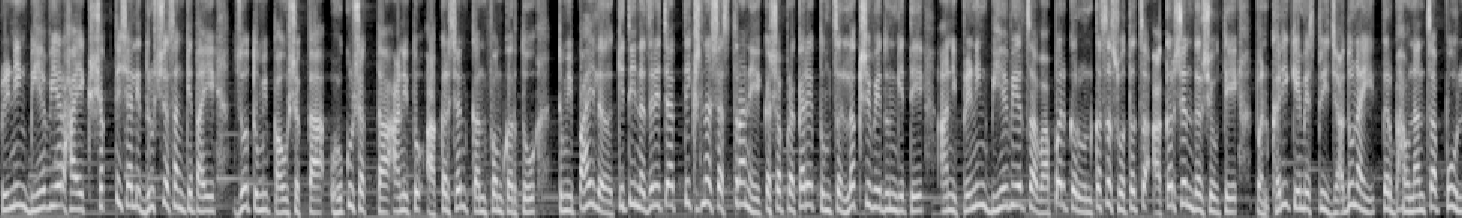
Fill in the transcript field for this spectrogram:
प्रिनिंग बिहेवियर हा एक शक्तिशाली दृश्य संकेत आहे जो तुम्ही पाहू शकता ओळखू शकता आणि तो आकर्षण कन्फर्म करतो. तुम्ही पाहिलं की ती नजरेच्या तीक्ष्ण शस्त्राने कशा प्रकारे तुमचं लक्ष वेधून घेते आणि प्रेनिंग बिहेवियरचा वापर करून कसं स्वतःचं आकर्षण दर्शवते. पण खरी केमिस्ट्री जादू नाही तर भावनांचा पूल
